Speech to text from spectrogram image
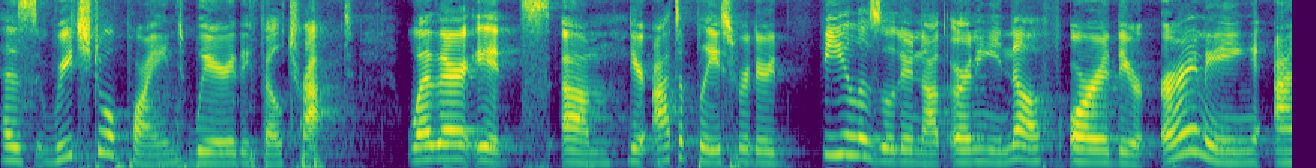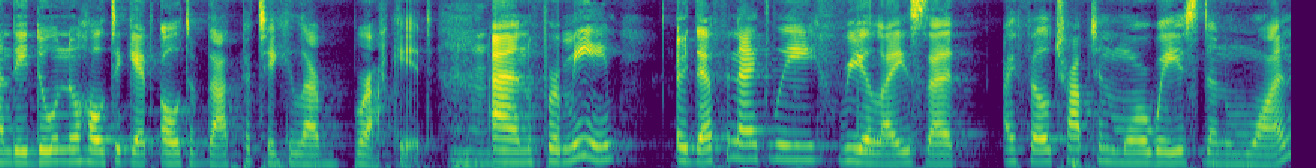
has reached to a point where they felt trapped. Whether it's um, they're at a place where they feel as though they're not earning enough, or they're earning and they don't know how to get out of that particular bracket. And for me, I definitely realized that I felt trapped in more ways than one,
